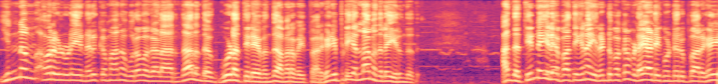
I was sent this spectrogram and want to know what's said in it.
இன்னும் அவர்களுடைய நெருக்கமான உறவுகளாக இருந்தால் அந்த கூடத்திலே வந்து அமர வைப்பார்கள். இப்படியெல்லாம் அதில் இருந்தது. அந்த திண்ணையிலே பார்த்தீங்கன்னா இரண்டு பக்கம் விளையாடி கொண்டிருப்பார்கள்.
